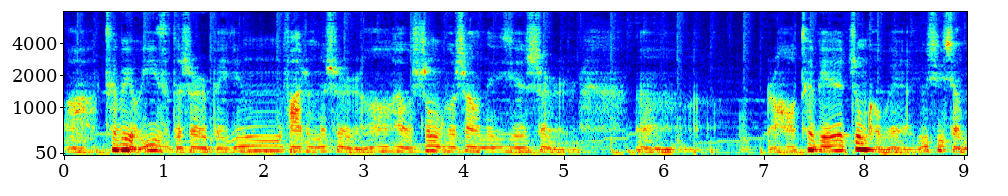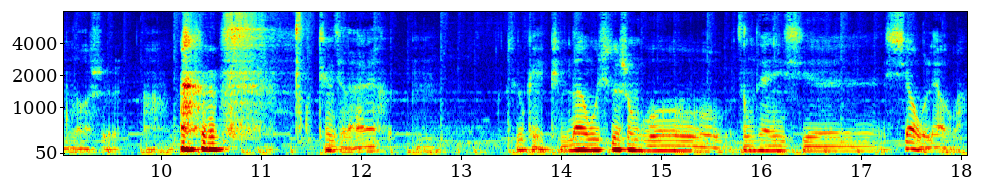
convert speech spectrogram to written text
啊特别有意思的事儿，北京发生的事儿，然后还有生活上的一些事儿，嗯，然后特别重口味啊，尤其小明老师啊，听起来嗯，就给平淡无趣的生活增添一些笑料吧。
